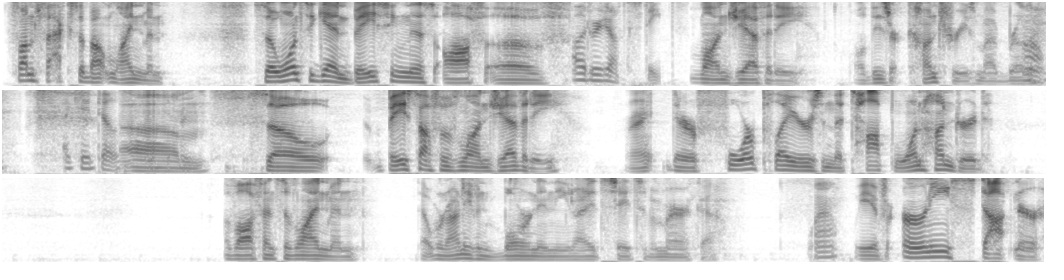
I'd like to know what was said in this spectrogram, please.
Fun facts about linemen. So once again, basing this off of I would read off the states. longevity. Well, these are countries, my brother. Oh, I can't tell. Um. So based off of longevity, right? There are four players in the top 100 of offensive linemen that were not even born in the United States of America. Wow. We have Ernie Stautner.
